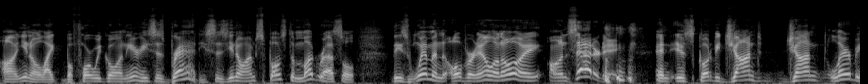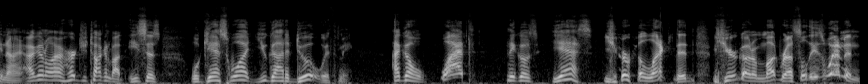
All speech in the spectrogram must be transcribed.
on, you know, like before we go on the air. He says, Brad, he says, you know, I'm supposed to mud wrestle these women over in Illinois on Saturday. and it's going to be John John Larrabee and I. I go, I heard you talking about it. He says, well, guess what? You got to do it with me. I go, what? And he goes, yes, you're elected. You're going to mud wrestle these women.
